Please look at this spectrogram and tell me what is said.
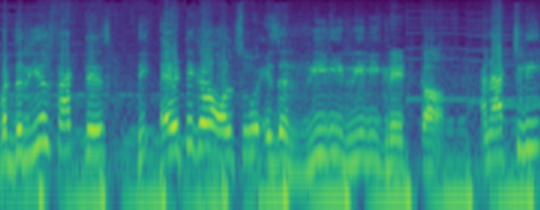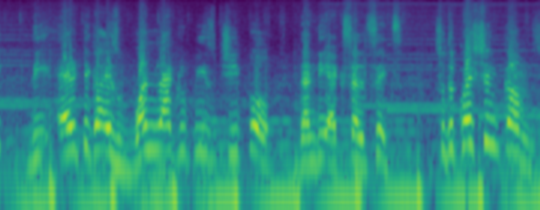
But the real fact is the Ertiga also is a really really great car and actually the Ertiga is 1 lakh rupees cheaper than the XL6. So the question comes,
